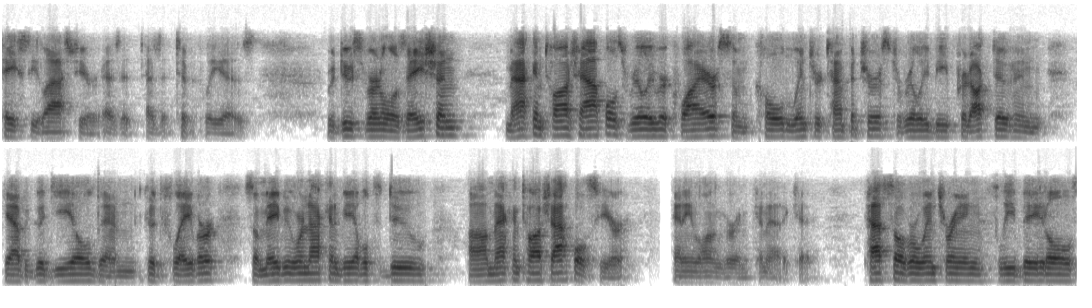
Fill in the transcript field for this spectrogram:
tasty last year as it as it typically is. Reduced vernalization. McIntosh apples really require some cold winter temperatures to really be productive and have a good yield and good flavor. So maybe we're not going to be able to do uh, McIntosh apples here any longer in Connecticut. Pests overwintering, flea beetles,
